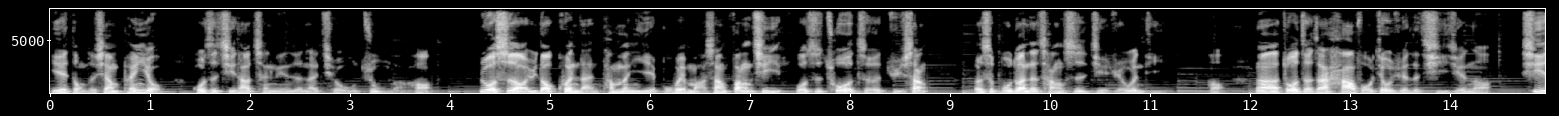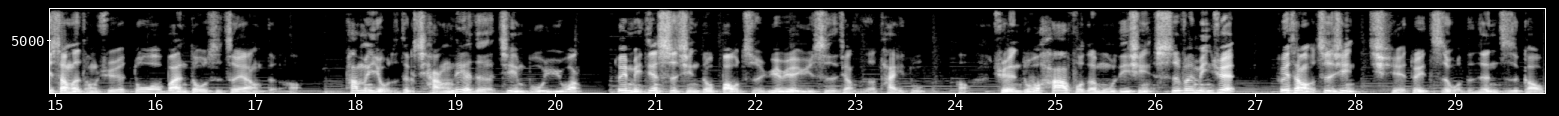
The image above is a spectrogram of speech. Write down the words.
也懂得向朋友或是其他成年人来求助了哈。若是啊遇到困难，他们也不会马上放弃或是挫折沮丧，而是不断的尝试解决问题。好，那作者在哈佛就学的期间呢，系上的同学多半都是这样的哈。他们有着这个强烈的进步欲望，对每件事情都抱持跃跃欲试这样子的态度。好，选读哈佛的目的性十分明确，非常有自信，且对自我的认知高，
